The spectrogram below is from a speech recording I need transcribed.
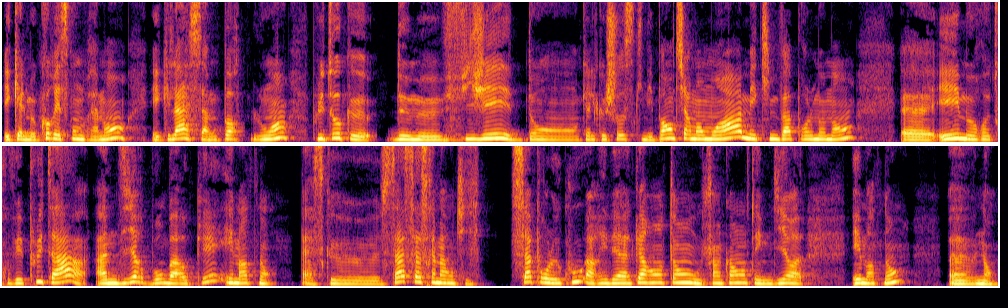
et qu'elle me corresponde vraiment et que là ça me porte loin plutôt que de me figer dans quelque chose qui n'est pas entièrement moi mais qui me va pour le moment et me retrouver plus tard à me dire bon bah ok et maintenant? Parce que ça, ça serait ma hantise. Ça, pour le coup, arriver à 40 ans ou 50 et me dire, et maintenant euh, Non,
